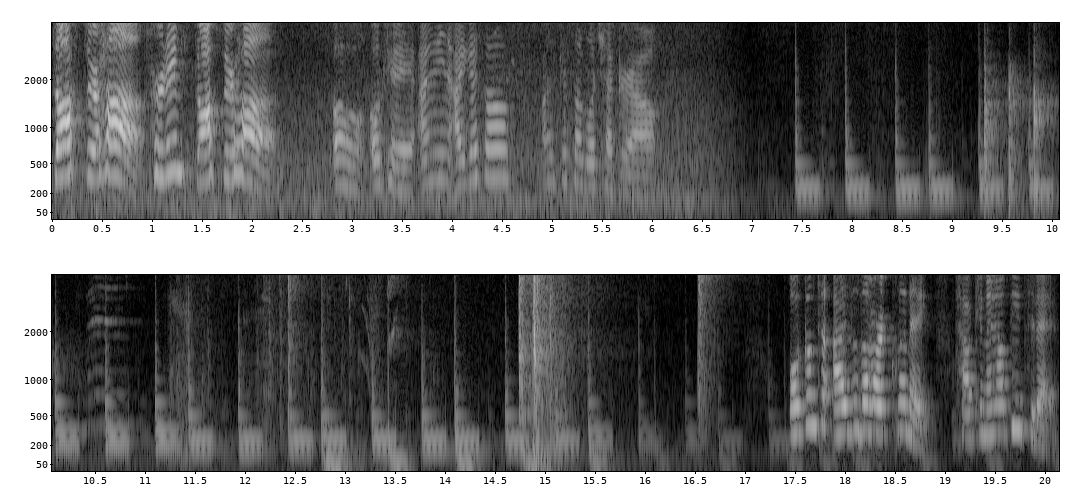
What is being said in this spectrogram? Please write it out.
Dr. Ha! Her name's Dr. Ha! Oh, okay. I mean, I guess I'll, I guess I'll go check her out. Welcome to Eyes of the Heart Clinic. How can I help you today?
